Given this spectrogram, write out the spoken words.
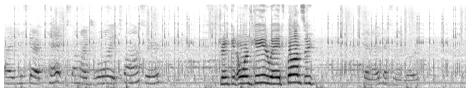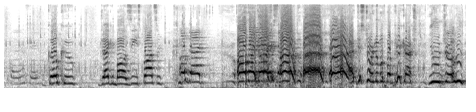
I just got a text on my droid sponsor. Drinking orange Gatorade. Sponsor. Got another text on my droid sponsor. Goku. Dragon Ball Z. Sponsor. Oh god! Oh my god! Ah, ah, ah, I'm destroying them with my pickaxe! You jelly!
